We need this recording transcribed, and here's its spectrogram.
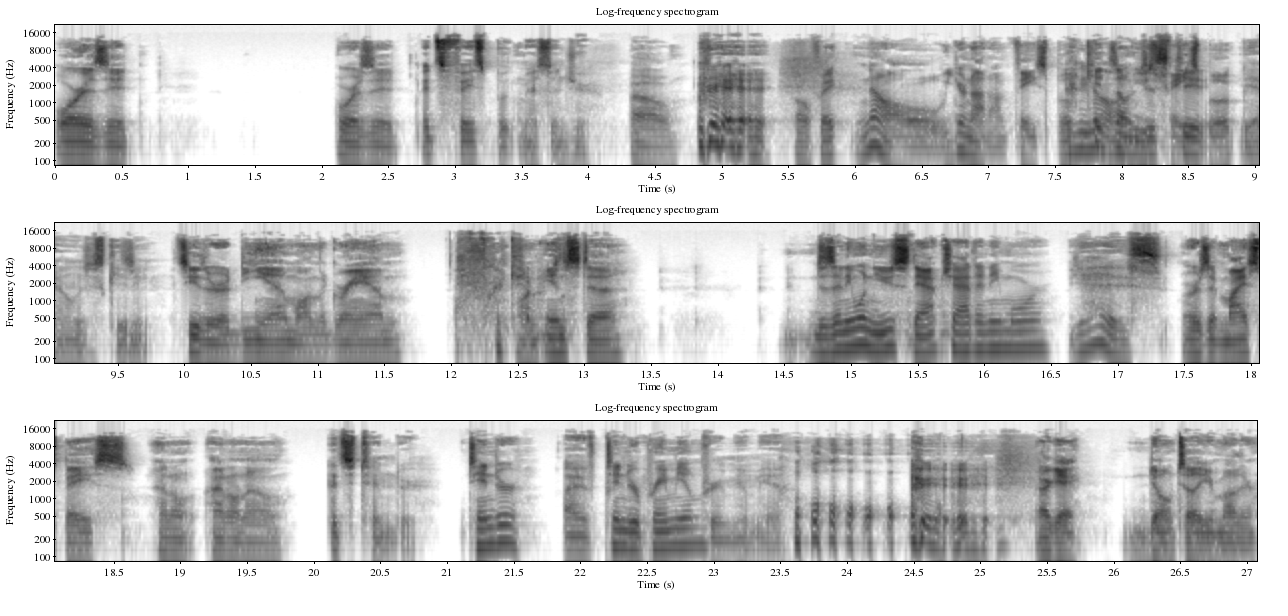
Or is it? Or is it? It's Facebook Messenger. Oh, no, oh, fa- no, you're not on Facebook. Kids don't use Facebook. Yeah, I'm just kidding. It's either a DM on the gram, Oh on. Insta. Does anyone use Snapchat anymore, yes, or is it MySpace? I don't. I don't know. it's Tinder. Tinder, I have Tinder Premium. premium. Yeah. okay, don't tell your mother.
